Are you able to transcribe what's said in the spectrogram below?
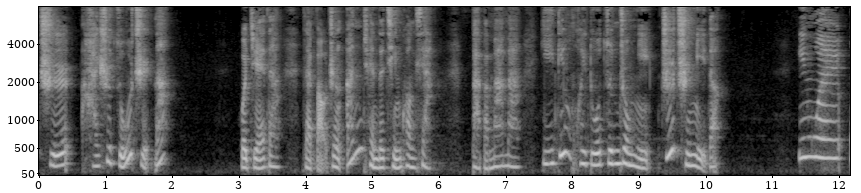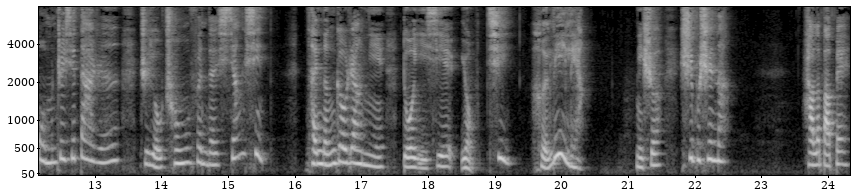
持还是阻止呢？我觉得，在保证安全的情况下，爸爸妈妈一定会多尊重你、支持你的。因为我们这些大人只有充分的相信。才能够让你多一些勇气和力量，你说是不是呢？好了，宝贝，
